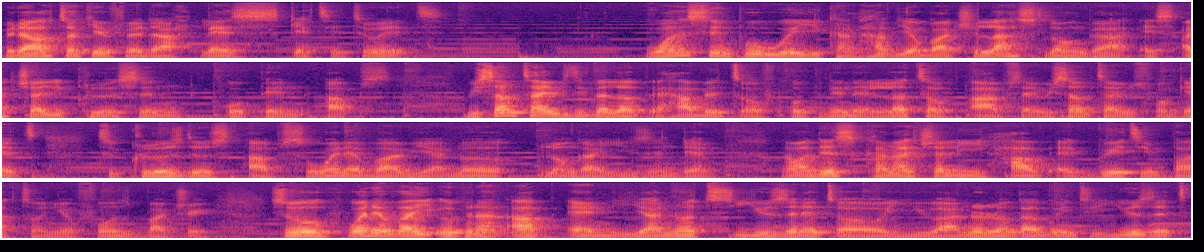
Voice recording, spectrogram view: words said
Without talking further, let's get into it. One simple way you can have your battery last longer is actually closing open apps. We sometimes develop a habit of opening a lot of apps and we sometimes forget to close those apps whenever we are no longer using them. Now this can actually have a great impact on your phone's battery. So whenever you open an app and you are not using it or you are no longer going to use it,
